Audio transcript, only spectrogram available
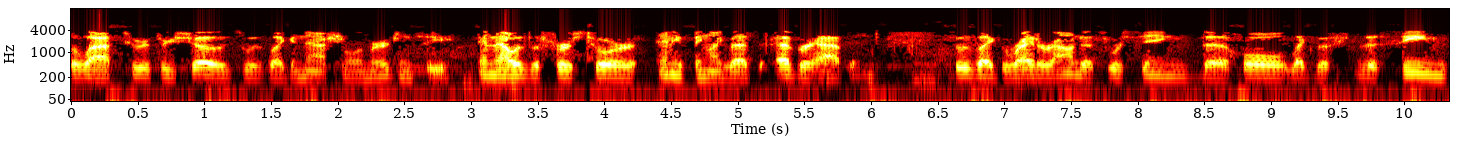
the last two or three shows was like a national emergency, and that was the first tour anything like that's ever happened. So it was like right around us, we're seeing the whole like the the seams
